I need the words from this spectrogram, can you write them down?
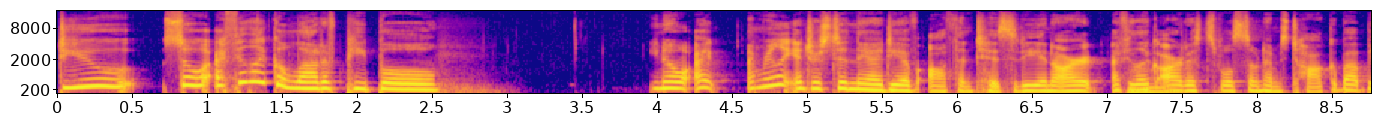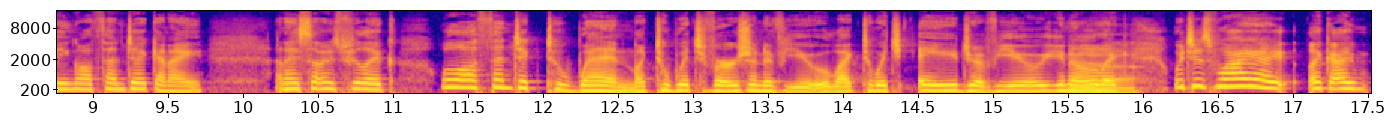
do you? So I feel like a lot of people, you know, I I'm really interested in the idea of authenticity in art. I feel like artists will sometimes talk about being authentic, and I and I sometimes feel like, well, authentic to when, like to which version of you, like to which age of you, you know, like which is why I like I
